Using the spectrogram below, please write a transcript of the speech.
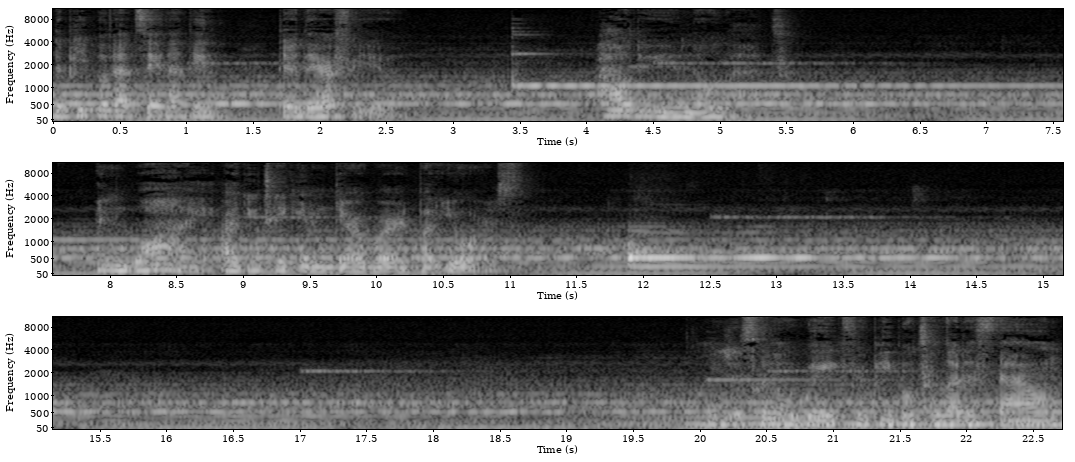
The people that say that they, they're there for you, how do you know that? And why are you taking their word but yours? We're just gonna wait for people to let us down.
